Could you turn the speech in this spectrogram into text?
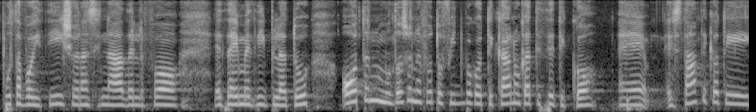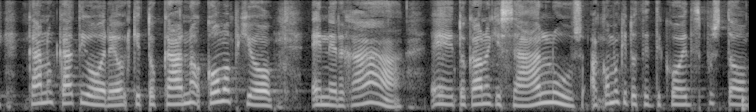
που θα βοηθήσω έναν συνάδελφο, ε, θα είμαι δίπλα του. Όταν μου δώσανε αυτό το feedback ότι κάνω κάτι θετικό, ε, αισθάνθηκα ότι κάνω κάτι ωραίο και το κάνω ακόμα πιο ενεργά. Ε, το κάνω και σε άλλους. Ακόμα και το θετικό, είδες πώ το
